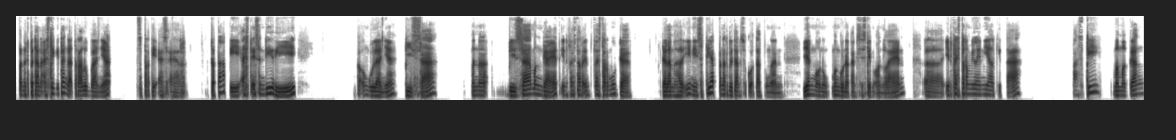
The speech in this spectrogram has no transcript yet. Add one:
penerbitan ST kita nggak terlalu banyak seperti SR. Tetapi ST sendiri keunggulannya bisa bisa menggait investor-investor muda. Dalam hal ini, setiap penerbitan suku tabungan yang menggunakan sistem online, uh, investor milenial kita pasti memegang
